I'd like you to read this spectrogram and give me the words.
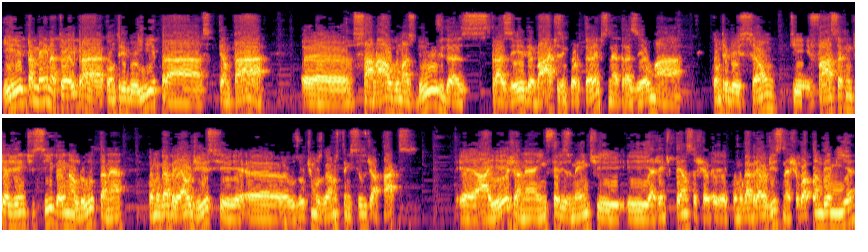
E também estou né, aí para contribuir, para tentar uh, sanar algumas dúvidas, trazer debates importantes, né, trazer uma contribuição que faça com que a gente siga aí na luta, né? Como o Gabriel disse, uh, os últimos anos têm sido de ataques é, a EJA, né, infelizmente, e, e a gente pensa, é, como o Gabriel disse, né, chegou a pandemia,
